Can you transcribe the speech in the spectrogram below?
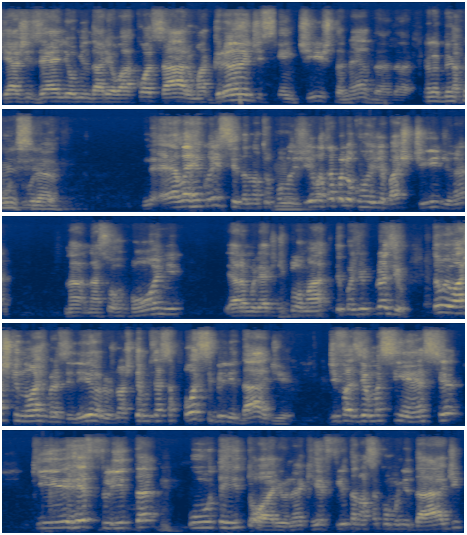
que é a Gisele Omindarewa Cosar, uma grande cientista, né? Da, da Ela é bem conhecida. Ela é reconhecida na antropologia. Hum. Ela trabalhou com o Roger Bastide, né? na, na Sorbonne. era mulher de diplomata, depois veio para o Brasil. Então, eu acho que nós, brasileiros, nós temos essa possibilidade de fazer uma ciência que reflita o território, né? que reflita a nossa comunidade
